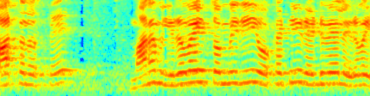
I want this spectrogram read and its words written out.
వార్తలు వస్తే మనం ఇరవై తొమ్మిది ఒకటి రెండు వేల ఇరవై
